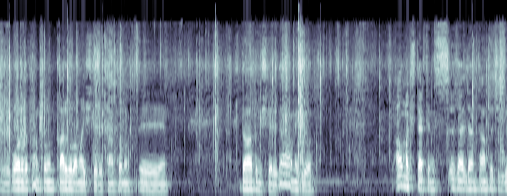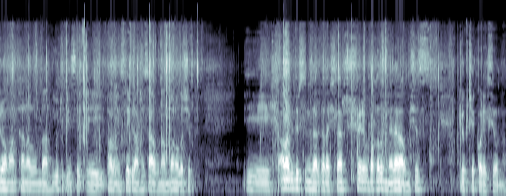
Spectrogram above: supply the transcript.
Ee, bu arada Tanko'nun kargolama işleri, Tanko'nun ee, dağıtım işleri devam ediyor. Almak isterseniz özelden Tanto Çizgi Roman kanalından, YouTube, ee, pardon Instagram hesabından bana ulaşıp ee, alabilirsiniz arkadaşlar. Şöyle bir bakalım neler almışız Gökçe koleksiyondan.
